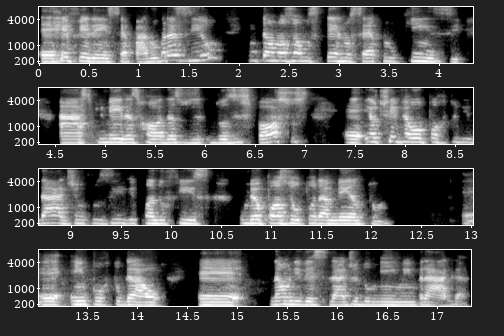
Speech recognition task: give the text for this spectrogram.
é, referência para o Brasil, então nós vamos ter no século XV as primeiras rodas dos expostos, é, eu tive a oportunidade, inclusive, quando fiz o meu pós-doutoramento é, em Portugal, é, na Universidade do Minho, em Braga,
